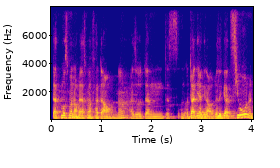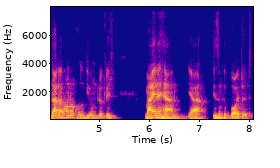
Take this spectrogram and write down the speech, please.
Das muss man auch erstmal verdauen. Ne? Also dann das, und, und dann, ja genau, Relegation und da dann auch noch irgendwie unglücklich. Meine Herren, ja, die sind gebeutelt.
